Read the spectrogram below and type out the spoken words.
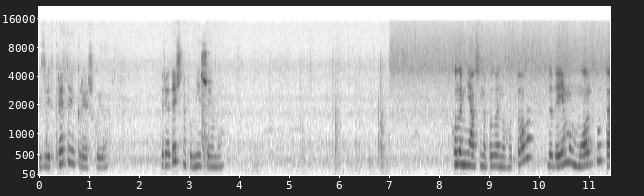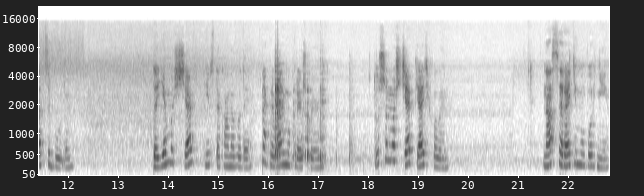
з відкритою кришкою. Періодично помішуємо. Коли м'ясо наполовину готове, додаємо моркву та цибулю. Додаємо ще пів стакана води. Накриваємо кришкою. Тушимо ще 5 хвилин. На середньому вогні.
